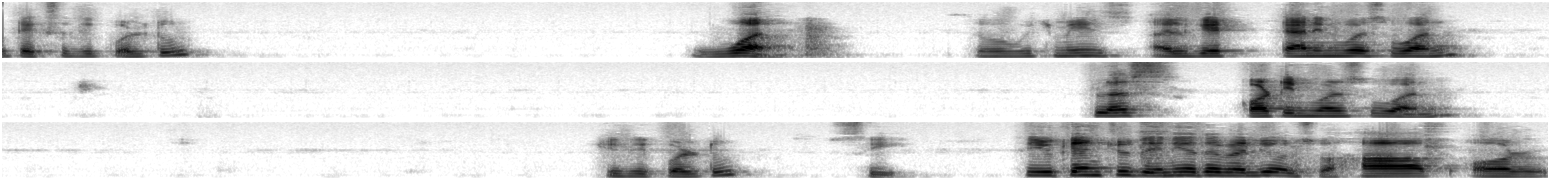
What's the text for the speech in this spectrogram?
Put x is equal to 1. So which means I'll get tan inverse 1 plus cot inverse 1 is equal to c. So you can choose any other value also half or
